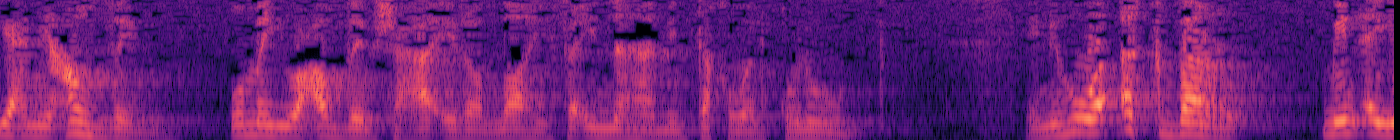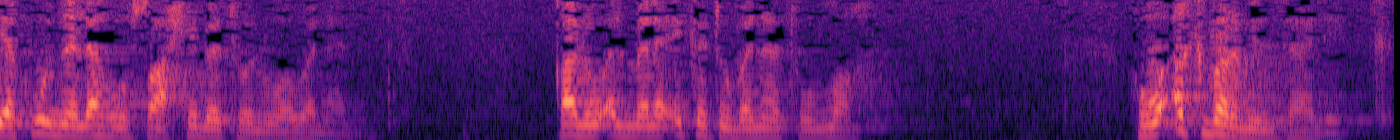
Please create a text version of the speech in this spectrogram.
يعني عظم. ومن يعظم شعائر الله فإنها من تقوى القلوب. يعني هو أكبر من أن يكون له صاحبة وولد. قالوا الملائكة بنات الله. هو أكبر من ذلك.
